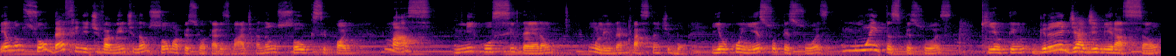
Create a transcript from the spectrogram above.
Eu não sou, definitivamente, não sou uma pessoa carismática, não sou o que se pode, mas me consideram um líder bastante bom. E eu conheço pessoas, muitas pessoas, que eu tenho grande admiração,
